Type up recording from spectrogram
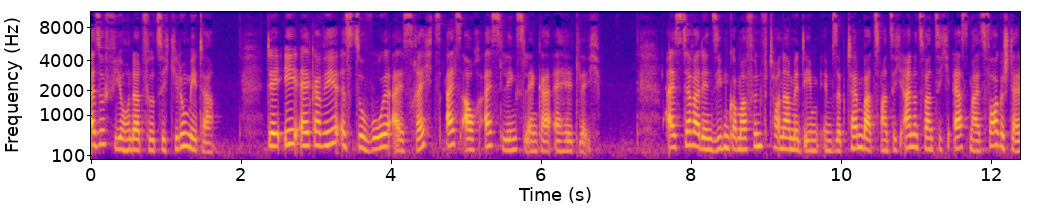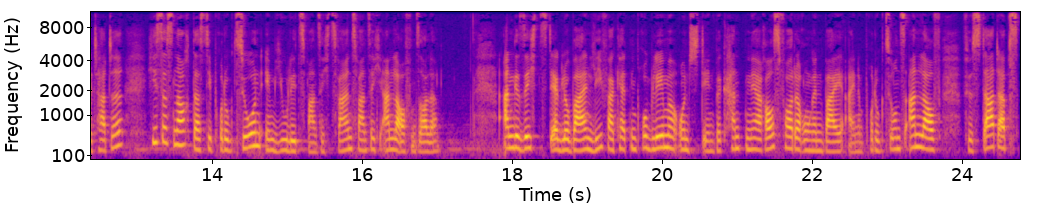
also 440 Kilometer. Der E-Lkw ist sowohl als Rechts- als auch als Linkslenker erhältlich. Als Teva den 7,5 Tonner mit dem im September 2021 erstmals vorgestellt hatte, hieß es noch, dass die Produktion im Juli 2022 anlaufen solle. Angesichts der globalen Lieferkettenprobleme und den bekannten Herausforderungen bei einem Produktionsanlauf für Startups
